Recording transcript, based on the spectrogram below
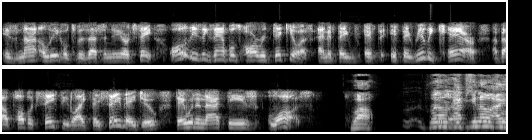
is not illegal to possess in New York State. All of these examples are ridiculous, and if they if if they really care about public safety like they say they do, they would enact these laws. Wow. Well, You're you know, I,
